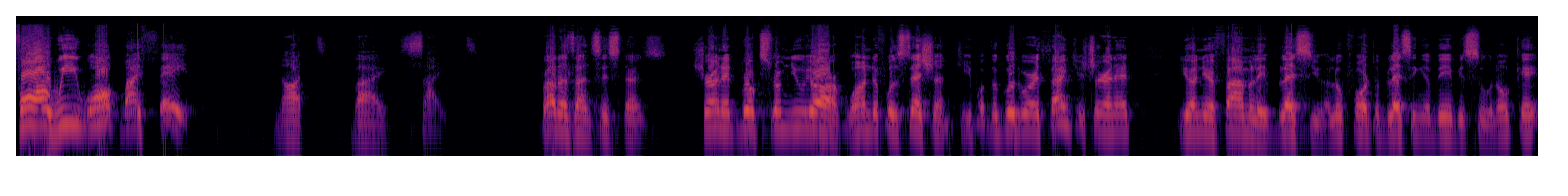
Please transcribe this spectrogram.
For we walk by faith, not by sight. Brothers and sisters, Shernet Brooks from New York, wonderful session. Keep up the good work. Thank you, Shernet you and your family. Bless you. I look forward to blessing your baby soon, okay?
